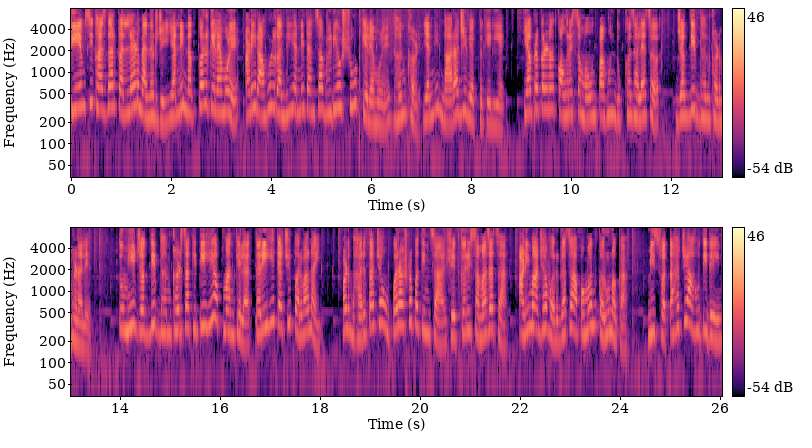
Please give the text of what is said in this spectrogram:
टीएमसी खासदार कल्याण बॅनर्जी यांनी नक्कल केल्यामुळे आणि राहुल गांधी यांनी त्यांचा व्हिडिओ शूट केल्यामुळे धनखड यांनी नाराजी व्यक्त केली आहे. या प्रकरणात काँग्रेसचं मौन पाहून दुःख झाल्याचं जगदीप धनखड म्हणाले. तुम्ही जगदीप धनखडचा कितीही अपमान केला तरीही त्याची पर्वा नाही. पण भारताच्या उपराष्ट्रपतींचा शेतकरी समाजाचा आणि माझ्या वर्गाचा अपमान करू नका. मी स्वतःची आहुती देईन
